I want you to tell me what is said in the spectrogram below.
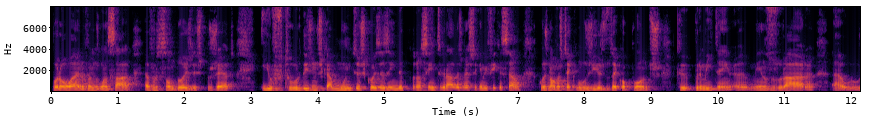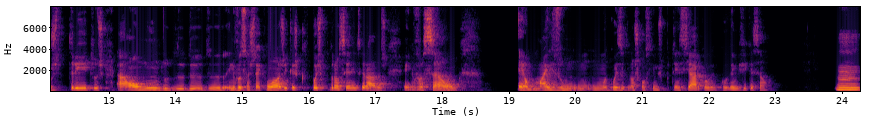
para o ano vamos lançar a versão 2 deste projeto e o futuro diz-nos que há muitas coisas ainda que poderão ser integradas nesta gamificação, com as novas tecnologias dos ecopontos que permitem uh, mensurar uh, os detritos, há um mundo de, de, de, inovações tecnológicas que depois poderão ser integradas. A inovação é mais um, uma coisa que nós conseguimos potenciar com a, com a gamificação. Hum,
